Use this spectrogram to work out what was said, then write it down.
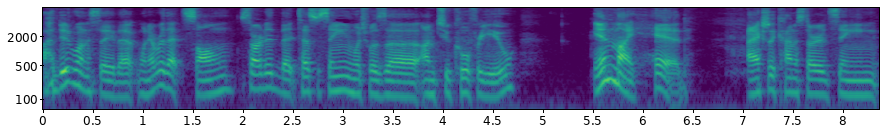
I did want to say that whenever that song started that Tess was singing, which was uh, "I'm Too Cool for You," in my head, I actually kind of started singing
